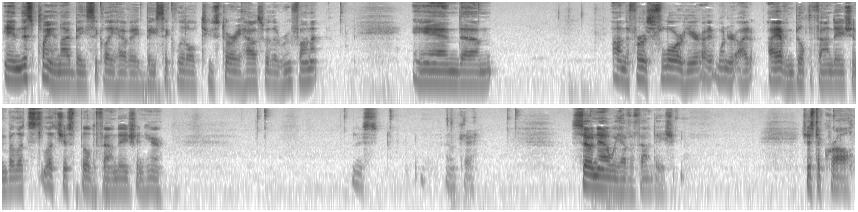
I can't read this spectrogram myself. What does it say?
in this plan, I basically have a basic little two-story house with a roof on it. And um, on the first floor here, I wonder, I, I haven't built the foundation, but let's let's just build a foundation here. Just, okay. So now we have a foundation. Just a crawl.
